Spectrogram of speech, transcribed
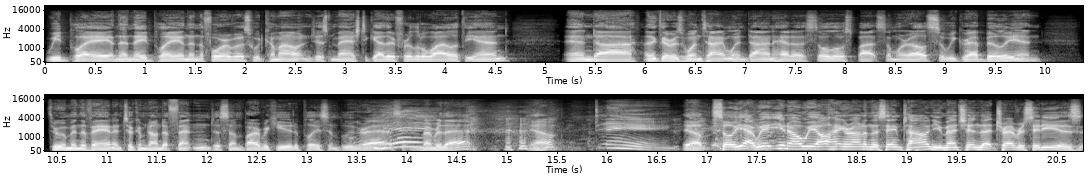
we'd play and then they'd play, and then the four of us would come out and just mash together for a little while at the end. And uh, I think there was one time when Don had a solo spot somewhere else. So we grabbed Billy and threw him in the van and took him down to Fenton to some barbecue to play some bluegrass. Remember that? yeah. Dang. Yep. So yeah, we you know we all hang around in the same town. You mentioned that Traverse City is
